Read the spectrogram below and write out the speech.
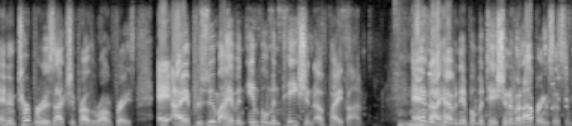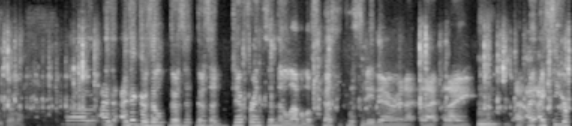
An interpreter is actually probably the wrong phrase. A- I presume I have an implementation of Python mhm. and I have an implementation of an operating system kernel. Well, I, th- I think there's a there's a, there's a difference in the level of specificity there, and I and I and I, Mhm. I, I see your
